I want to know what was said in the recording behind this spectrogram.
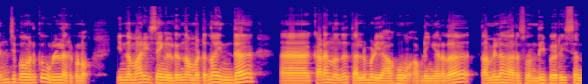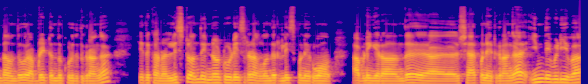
அஞ்சு பவனுக்கு உள்ளே இருக்கணும். இந்த மாதிரி விஷயங்கள் இருந்தால் மட்டும்தான் இந்த கடன் வந்து தள்ளுபடி ஆகும் அப்படிங்கிறத தமிழக அரசு வந்து இப்போ ரீசெண்டாக வந்து ஒரு அப்டேட் வந்து கொடுத்துருக்குறாங்க. இதுக்கான லிஸ்ட் வந்து இன்னும் டூ டேஸில் நாங்கள் வந்து ரிலீஸ் பண்ணிடுவோம் அப்படிங்கிறத வந்து ஷேர் பண்ணியிருக்கிறாங்க இந்த வீடியோவை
